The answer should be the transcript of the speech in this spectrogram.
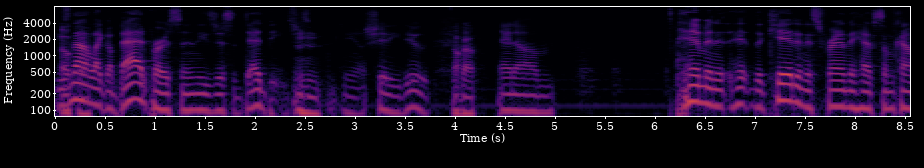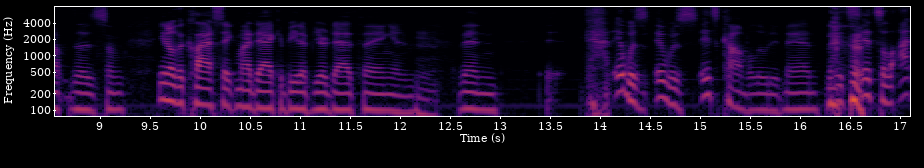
He's Okay. not like a bad person, he's just a deadbeat. He's just Mm-hmm. you know, shitty dude. Okay. And um him and it, the kid and his friend they have some com- the some you know the classic my dad could beat up your dad thing and Hmm. then God, it was it was it's convoluted, man. It's it's a lot. I,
